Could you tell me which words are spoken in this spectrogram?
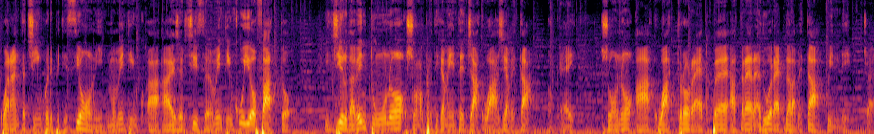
45 ripetizioni in, a, a esercizio. Nel momento in cui io ho fatto il giro da 21, sono praticamente già quasi a metà, ok? Sono a 4 rep, a, 3, a 2 rep dalla metà, quindi, cioè,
